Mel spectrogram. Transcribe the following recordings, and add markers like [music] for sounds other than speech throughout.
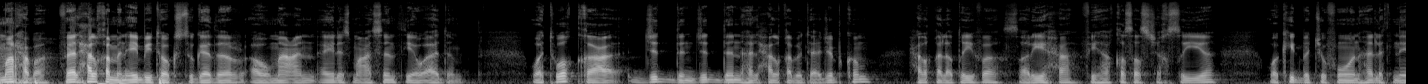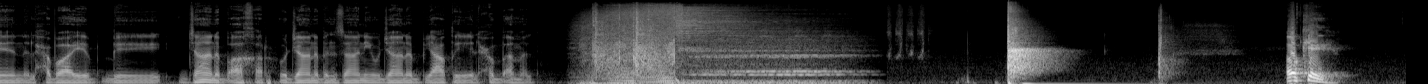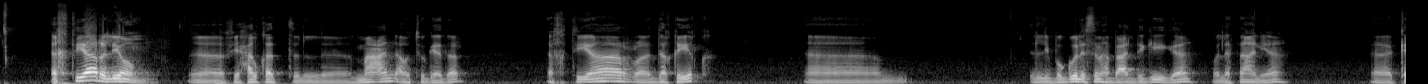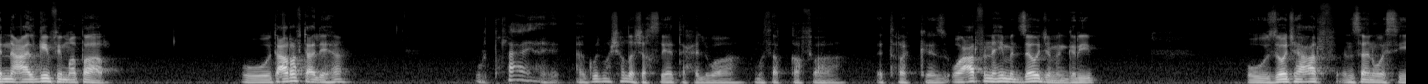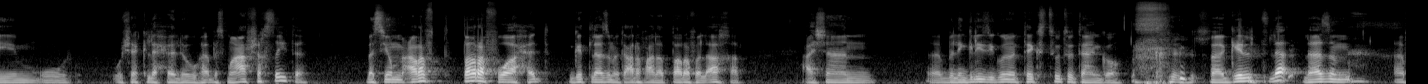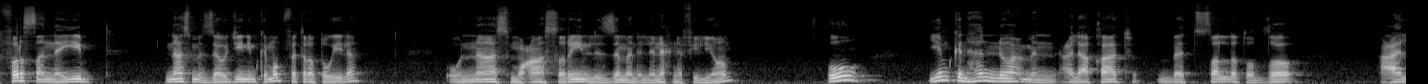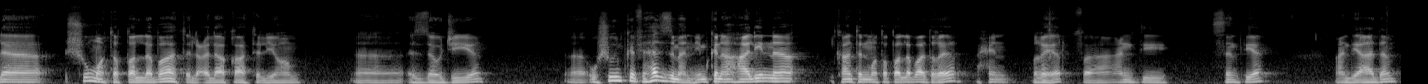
مرحبا. في الحلقة من AB Talks Together أو معا أيلس مع سينثيا وآدم. وأتوقع جدا جدا هالحلقة بتعجبكم. حلقة لطيفة صريحة فيها قصص شخصية. وأكيد بتشوفون هالاثنين الحبايب بجانب آخر وجانب إنساني وجانب يعطي الحب أمل. أوكي. اختيار اليوم. في حلقة معا أو توجذر اختيار دقيق. اللي بقول اسمها بعد دقيقة ولا ثانية. آه، كنا عالقين في مطار وتعرفت عليها. وطلع يعني أقول ما شاء الله شخصيتها حلوة مثقفة تركز. وأعرف انها هي متزوجة من قريب. وزوجها عارف إنسان وسيم. وشكله حلو. بس ما أعرف شخصيته. بس يوم عرفت طرف واحد قلت لازم أتعرف على الطرف الآخر عشان آه، بالإنجليزي يقولون takes two to tango. [laughs] فقلت لا لازم فرصة ان يجيب ناس متزوجين يمكن مو بفترة طويلة والناس معاصرين للزمن اللي نحن فيه اليوم. ويمكن هالنوع من علاقات بتسلط الضوء على شو متطلبات العلاقات اليوم آه، الزوجية. آه، وشو يمكن في هالزمن؟ يمكن أهالينا كانت المتطلبات غير الحين غير. فعندي سينثيا وعندي آدم.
